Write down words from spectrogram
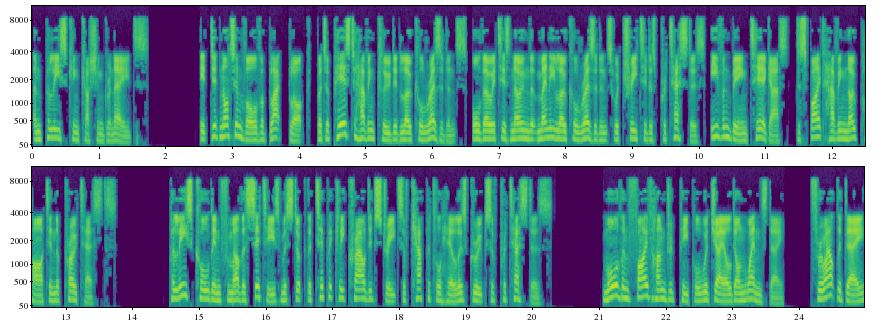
and police concussion grenades. It did not involve a black bloc, but appears to have included local residents, although it is known that many local residents were treated as protesters, even being tear-gassed, despite having no part in the protests. Police called in from other cities mistook the typically crowded streets of Capitol Hill as groups of protesters. More than 500 people were jailed on Wednesday. Throughout the day,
